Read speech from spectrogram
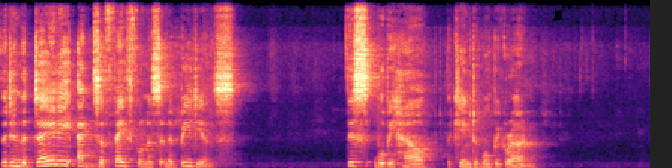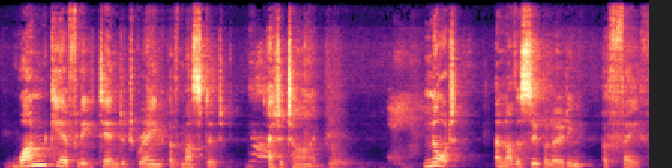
that in the daily acts of faithfulness and obedience, this will be how the kingdom will be grown. One carefully tended grain of mustard at a time, not another superloading of faith.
